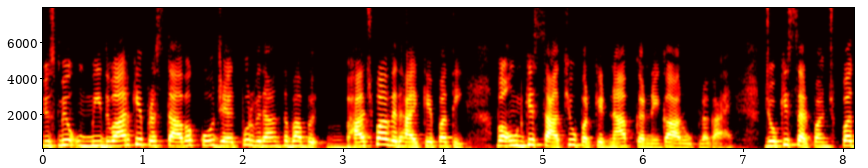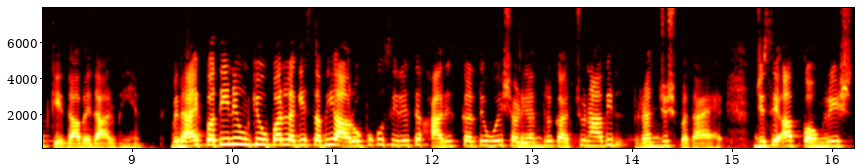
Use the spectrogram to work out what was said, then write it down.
जिसमें उम्मीदवार के प्रस्तावक को जैतपुर विधानसभा भाजपा विधायक के पति व उनके साथियों पर किडनैप करने का आरोप लगा है, जो कि सरपंच पद के दावेदार भी हैं। विधायक पति ने उनके ऊपर लगे सभी आरोपों को सिरे से खारिज करते हुए षड्यंत्र कर चुनावी रंजिश बताया है, जिसे अब कांग्रेस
